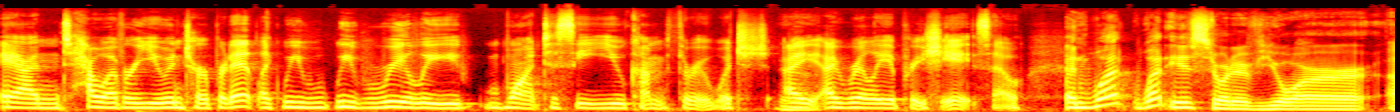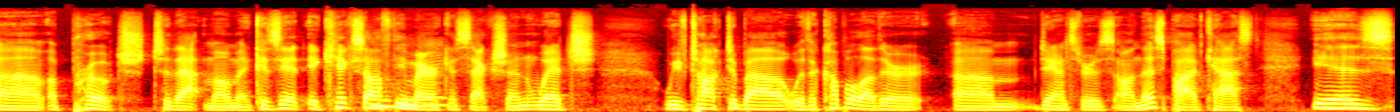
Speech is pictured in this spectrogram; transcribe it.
And however you interpret it, like we we really want to see you come through, which I, I really appreciate. So And what what is sort of your uh, approach to that moment? Because it, it kicks off Mm-hmm. the America section, which we've talked about with a couple other um, dancers on this podcast, is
